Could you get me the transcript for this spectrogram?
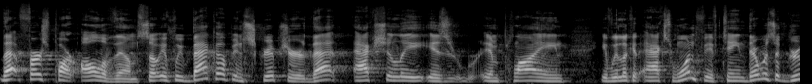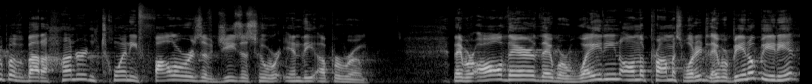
that first part, all of them. So if we back up in Scripture, that actually is implying, if we look at Acts 1.15, there was a group of about 120 followers of Jesus who were in the upper room. They were all there. They were waiting on the promise. What did they were being obedient.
